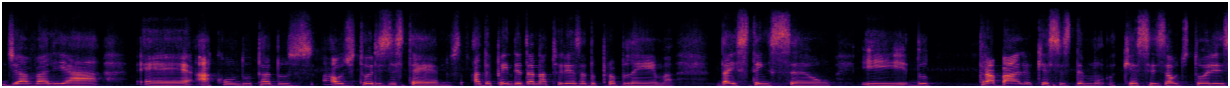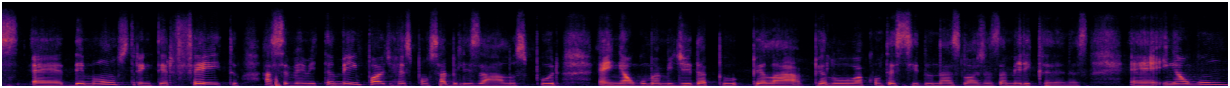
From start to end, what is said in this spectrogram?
de avaliar é, a conduta dos auditores externos, a depender da natureza do problema, da extensão e do trabalho que esses, que esses auditores é, demonstrem ter feito, a CVM também pode responsabilizá-los por, é, em alguma medida, pela, pelo acontecido nas lojas americanas. É, em algum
